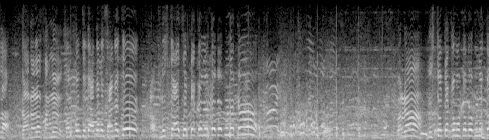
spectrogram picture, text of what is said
दादाला. दादाला सांगणं सरपंच दादाला सांगायचं नुसतं असं टकामका बघू नका. बरं का? नुसतं टकामका बघू नका.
